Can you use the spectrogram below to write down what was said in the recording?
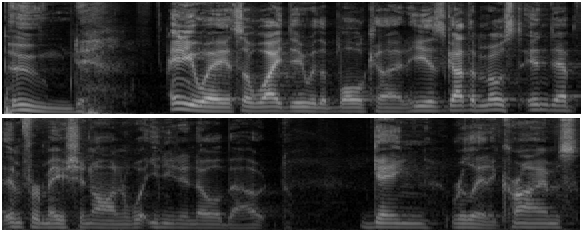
poomed. Anyway, it's a white dude with a bowl cut. He has got the most in depth information on what you need to know about gang related crimes.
